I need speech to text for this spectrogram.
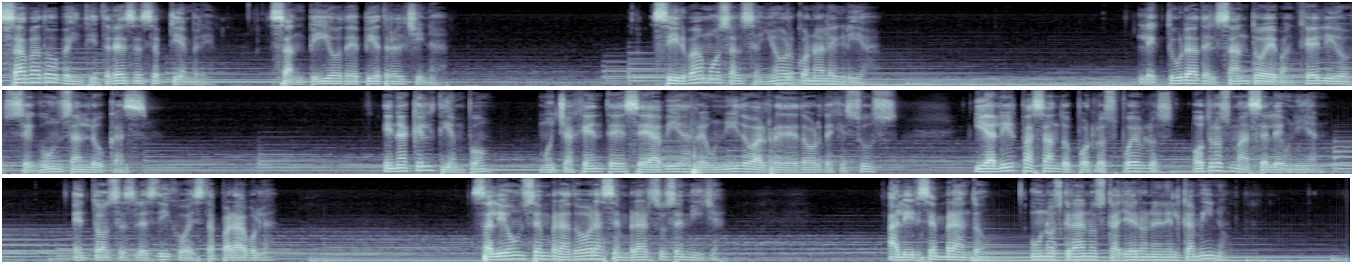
Sábado 23 de septiembre, San Pío de Pietrelcina. Sirvamos al Señor con alegría. Lectura del Santo Evangelio según San Lucas. En aquel tiempo, mucha gente se había reunido alrededor de Jesús, y al ir pasando por los pueblos, otros más se le unían. Entonces les dijo esta parábola salió un sembrador a sembrar su semilla. Al ir sembrando, unos granos cayeron en el camino.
